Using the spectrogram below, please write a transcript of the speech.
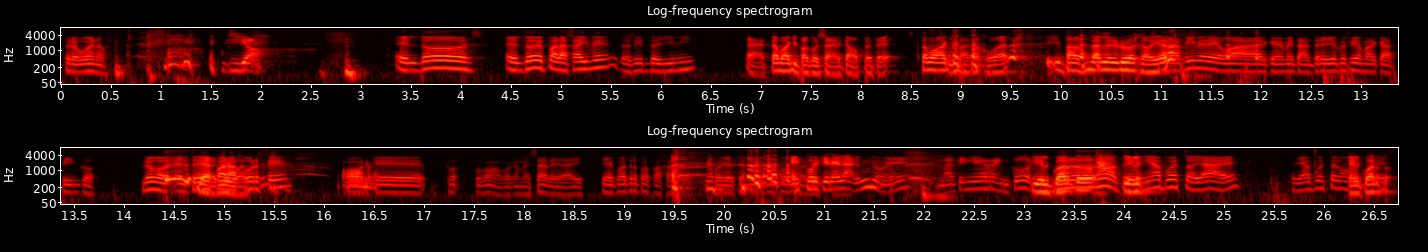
Pero bueno. Dios. El 2 el dos es para Jaime, lo siento Jimmy. Eh, estamos aquí para cursar el caos, Pepe. Estamos aquí para jugar y para darle el uno a O Javier. sea, a mí me da igual que me metan 3, yo prefiero marcar 5. Luego, el 3 Ya, para igual. Jorge, porque, po- bueno, porque me sale de ahí. Y el 4 es para Fajardo. Porque el Es me porque le da el 1, ¿eh? Me ha tenido de rencor. Y el No, cuarto. no, no, no, te y el, tenía puesto ya, ¿eh? Tenía puesto como el cuarto. tres.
